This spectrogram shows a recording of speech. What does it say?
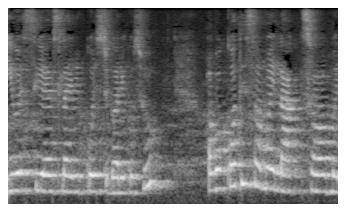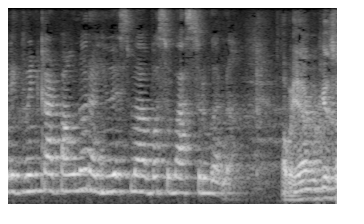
युएससिएसलाई रिक्वेस्ट गरेको छु। अब कति समय लाग्छ मैले ग्रिन कार्ड पाउन र युएसमा बसोबास सुरु गर्न? अब यहाँको के छ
